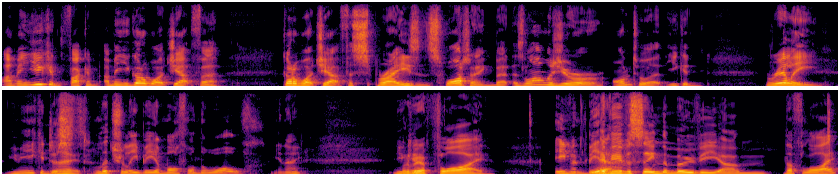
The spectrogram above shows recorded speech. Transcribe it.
I mean, you can fucking. I mean, you got to watch out for got to watch out for sprays and swatting, but as long as you're onto it, you could really, you, you could just Mate. literally be a moth on the wall, you know? You What could, about a fly? even better. Have you ever seen the movie? Um, the Fly?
